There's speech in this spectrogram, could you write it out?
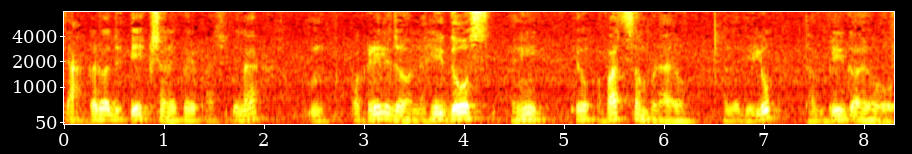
તે આગળ વધ્યો એક ક્ષણે કોઈ પાછી તેના પકડી લીધો નહીં, દોષ નહીં, એવો અવાજ સંભળાયો અને દિલું થંભી ગયો.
